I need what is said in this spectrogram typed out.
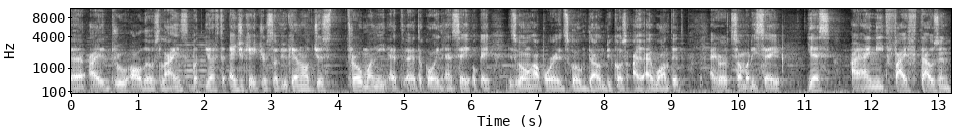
Uh, I drew all those lines but you have to educate yourself. You cannot just throw money at, at a coin and say okay it's going up or it's going down because I, I want it. I heard somebody say yes I, I need five thousand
